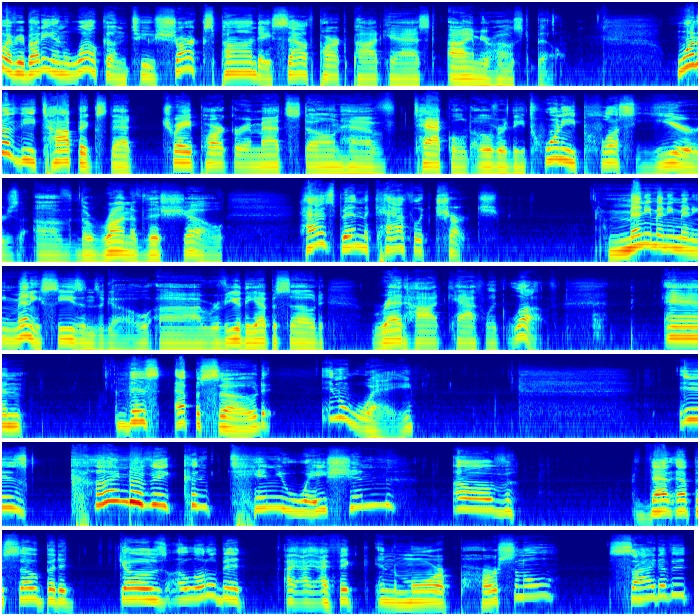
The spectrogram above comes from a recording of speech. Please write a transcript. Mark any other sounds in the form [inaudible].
Hello, everybody, and welcome to Sharks Pond, a South Park podcast. I am your host, Bill. One of the topics that Trey Parker and Matt Stone have tackled over the 20 plus years of the run of this show has been the Catholic Church. Many, many, many, many seasons ago, uh, reviewed the episode Red Hot Catholic Love. And this episode, in a way, is kind of a continuation of that episode, but it goes a little bit, I, I, I think, in the more personal side of it.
